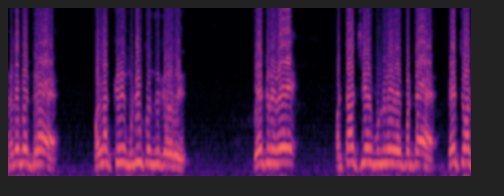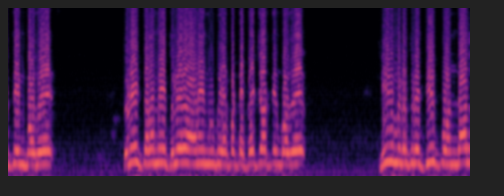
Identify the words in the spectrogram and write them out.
நடைபெற்ற வழக்கு முடிவுக்கு வந்திருக்கிறது. ஏற்கனவே வட்டாட்சியர் முன்னிலையில் ஏற்பட்ட பேச்சுவார்த்தையின் போது துணை தலைமை தொழிலாளர் ஆணையம் முன்பு ஏற்பட்ட பேச்சுவார்த்தையின் போது நீதிமன்றத்துடைய தீர்ப்பு வந்தால்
